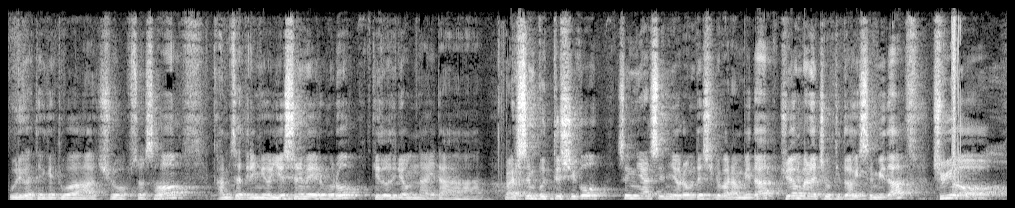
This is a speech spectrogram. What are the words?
우리가 되게 도와주옵소서 감사드리며 예수님의 이름으로 기도드리옵나이다. 말씀 붙드시고 승리할 수 있는 여러분 되시길 바랍니다. 주여 한번 외치고 기도하겠습니다. 주여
